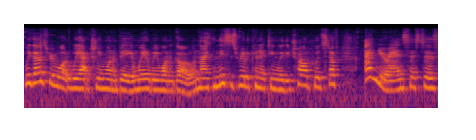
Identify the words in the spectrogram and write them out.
We go through what we actually want to be and where do we want to go. And like, and this is really connecting with your childhood stuff and your ancestors.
